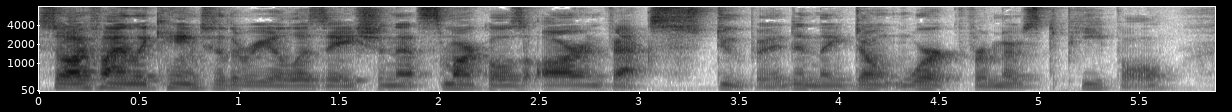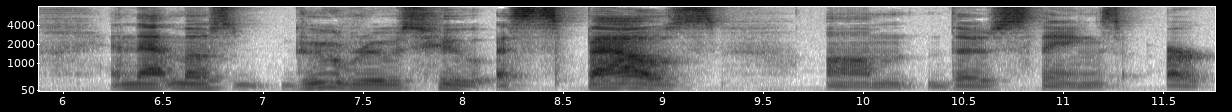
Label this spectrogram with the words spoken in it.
so I finally came to the realization that smart goals are in fact stupid and they don't work for most people, and that most gurus who espouse um, those things are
